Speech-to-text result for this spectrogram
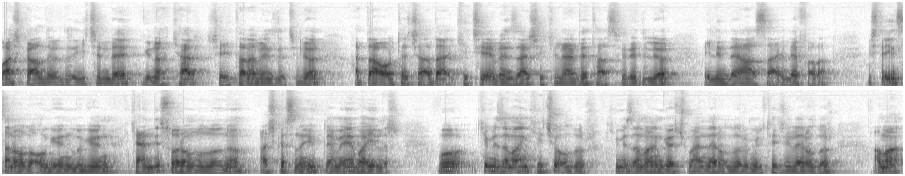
baş kaldırdığı için de günahkar şeytana benzetiliyor. Hatta orta çağda keçiye benzer şekillerde tasvir ediliyor. Elinde asa ile falan. İşte insanoğlu o gün bugün kendi sorumluluğunu başkasına yüklemeye bayılır. Bu kimi zaman keçi olur, kimi zaman göçmenler olur, mülteciler olur. Ama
